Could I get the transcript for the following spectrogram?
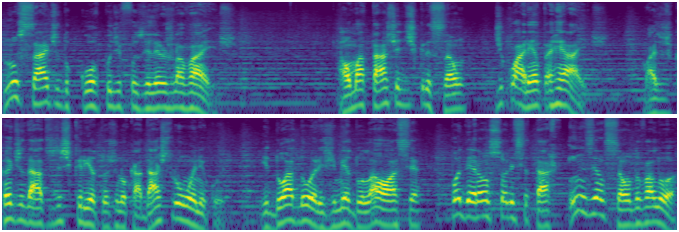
no site do Corpo de Fuzileiros Navais há uma taxa de inscrição de 40 reais, mas os candidatos inscritos no cadastro único e doadores de medula óssea poderão solicitar isenção do valor.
